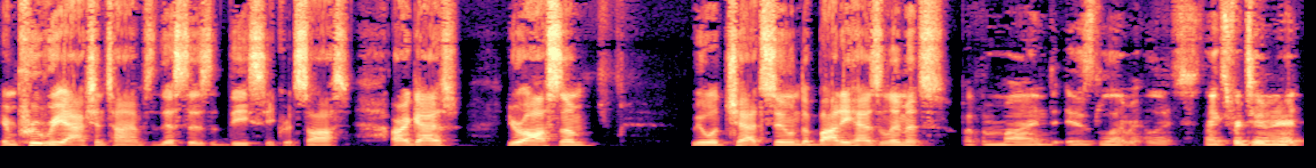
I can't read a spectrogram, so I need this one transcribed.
improve reaction times. This is the secret sauce. All right, guys, you're awesome. We will chat soon. The body has limits, but the mind is limitless. Thanks for tuning in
